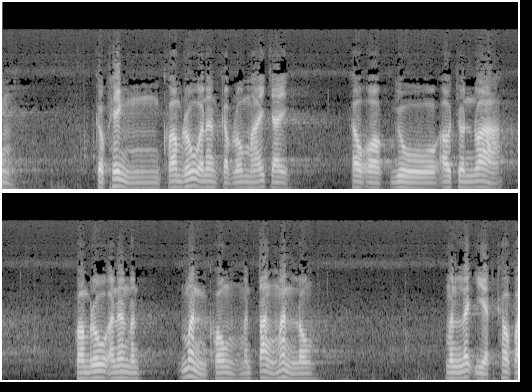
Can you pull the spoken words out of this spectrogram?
ง ก็เพ่งความรู้อันนั้นกับลมหายใจ เข้าออกอยู่เอาจนว่า ความรู้อันนั้นมันมั่นคง มันตั้งมั่นลง มันละเอียดเข้าไป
